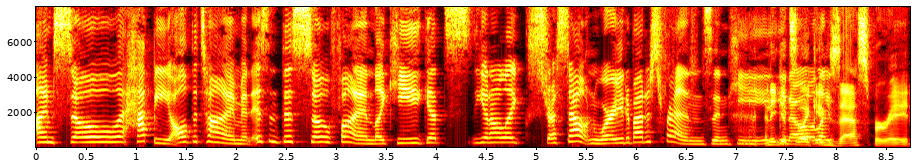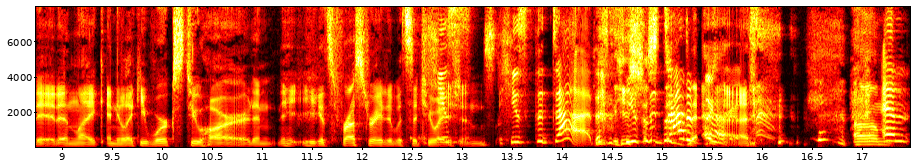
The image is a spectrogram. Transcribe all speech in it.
I'm so happy all the time and isn't this so fun? Like he gets, you know, like stressed out and worried about his friends and he and he gets you know, like, exasperated and like and he, like he works too hard and he, he gets frustrated with situations. He's, he's the dad. He's, He's, just the dad, of the dad. um, and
